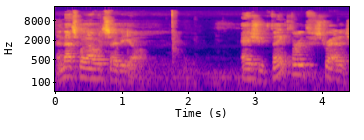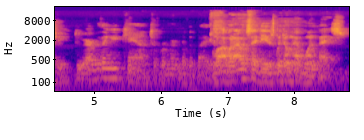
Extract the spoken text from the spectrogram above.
and that's what I would say to y'all. As you think through the strategy, do everything you can to remember the base. Well, what I would say to you is we don't have one base.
